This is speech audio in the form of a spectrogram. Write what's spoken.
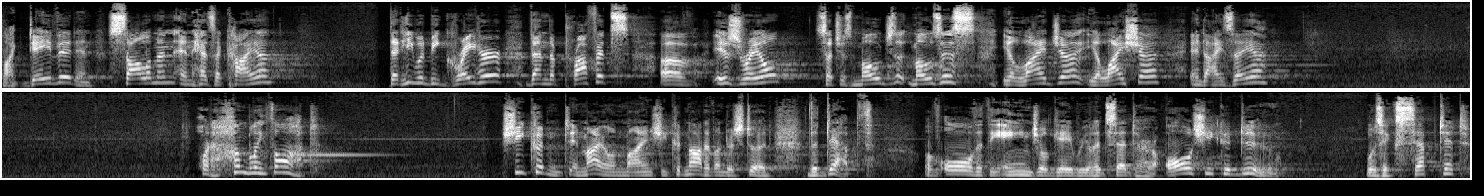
like David and Solomon and Hezekiah, that he would be greater than the prophets of Israel, such as Moses, Elijah, Elisha, and Isaiah. What a humbling thought. She couldn't, in my own mind, she could not have understood the depth of all that the angel Gabriel had said to her. All she could do was accept it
